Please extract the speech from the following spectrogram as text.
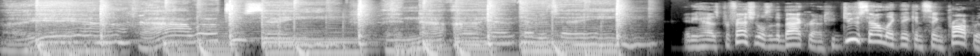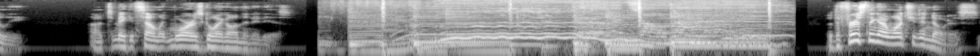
If I were to say that now I have everything. And he has professionals in the background who do sound like they can sing properly uh, to make it sound like more is going on than it is. But the first thing I want you to notice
